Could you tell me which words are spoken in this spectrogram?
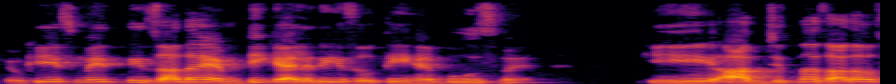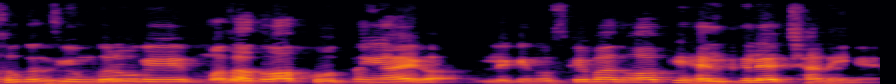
क्योंकि इसमें इतनी ज़्यादा एम्प्टी कैलोरीज होती हैं बूज में कि आप जितना ज़्यादा उसको कंज्यूम करोगे, मज़ा तो आपको उतना ही आएगा, लेकिन उसके बाद वो आपकी हेल्थ के लिए अच्छा नहीं है।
